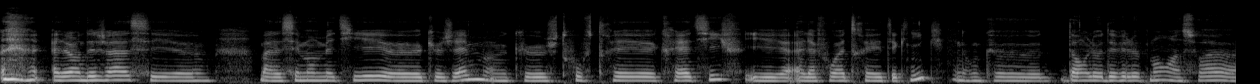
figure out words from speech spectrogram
Alors déjà, c'est euh, bah, mon métier que j'aime, que je trouve très créatif et à la fois très technique. Donc dans le développement en soi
